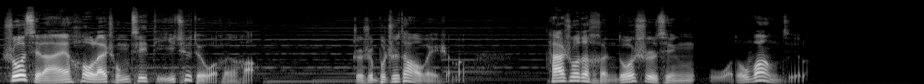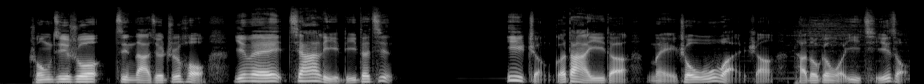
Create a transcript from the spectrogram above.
说起来，后来重七的确对我很好，只是不知道为什么，他说的很多事情我都忘记了。重七说，进大学之后，因为家里离得近。一整个大一的每周五晚上，他都跟我一起走。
